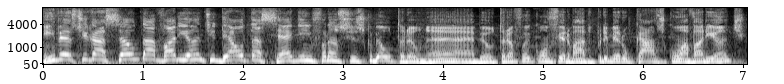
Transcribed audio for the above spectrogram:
Investigação da variante Delta segue em Francisco Beltrão, né? Beltrão foi confirmado o primeiro caso com a variante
